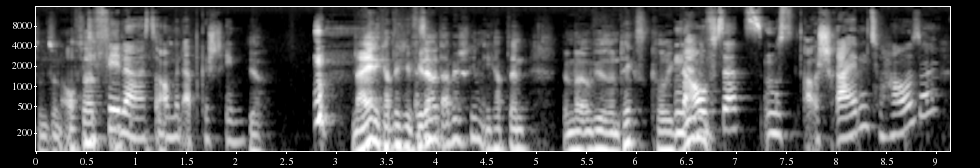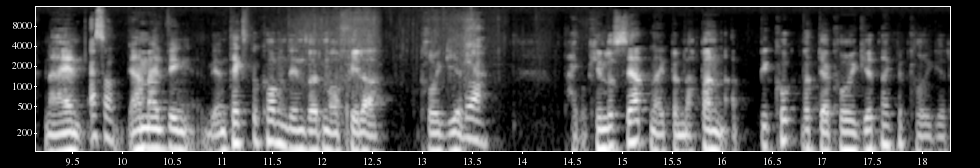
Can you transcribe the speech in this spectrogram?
so, so ein Die Aufsatz. Fehler hast du auch mit abgeschrieben. Ja. Nein, ich habe nicht den Fehler mit abgeschrieben. Ich habe dann, wenn wir irgendwie so einen Text korrigieren. Einen Aufsatz musst du schreiben zu Hause? Nein. Achso, Wir haben meinetwegen, wir haben einen Text bekommen und den sollten wir auf Fehler korrigieren. ja. Da habe ich auch keine Lust gehabt. Dann habe ich beim Nachbarn abgeguckt, was der korrigiert, und habe ich mitkorrigiert.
